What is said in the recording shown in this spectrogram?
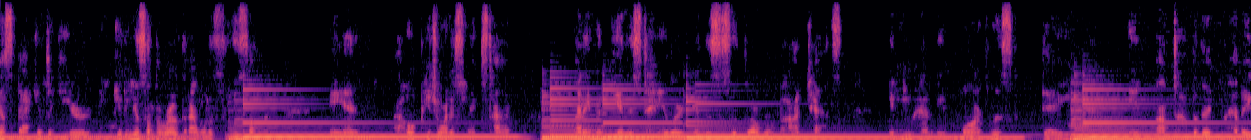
us back into gear and getting us on the road that I want to see us on. And I hope you join us next time. My name again is Taylor, and this is the Throne Room Podcast. And you have a marvelous day. And on top of that, you have a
